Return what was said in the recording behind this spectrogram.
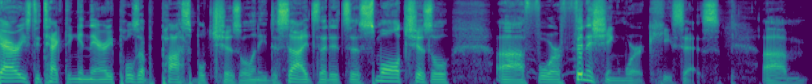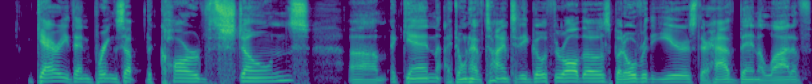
Gary's detecting in there. He pulls up a possible chisel and he decides that it's a small chisel uh, for finishing work. He says. Um, Gary then brings up the carved stones. Um, again, I don't have time today to go through all those, but over the years there have been a lot of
